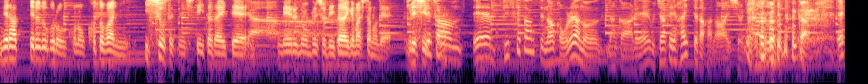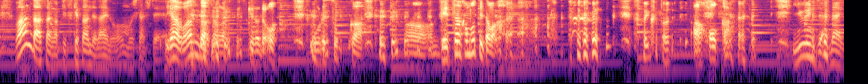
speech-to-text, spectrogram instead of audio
狙ってるところをこの言葉に一小節にしていただいいて、やーメールの文章でいただけましたので、嬉しいですよ、ね。ピスケさん、えーピスケさんってなんか俺らの、なんかあれ打ち合わせに入ってたかな一緒に。なんか、え、ワンダーさんがピスケさんじゃないの？もしかして。いや、ワンダーさんが見つけたで、お、俺そっか。ああ別赤持ってたわ。そういうこと？アホか。言うんじゃない。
